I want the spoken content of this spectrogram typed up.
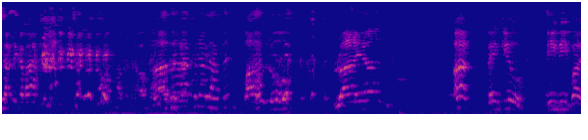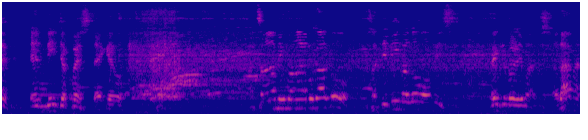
Sabi ka ba? Sabi ko. Na ako ng laban. Paolo, Ryan, at thank you, TV5 and Media Quest. Thank you. At sa aming mga abogado, sa Divina Law Office, thank you very much. Salamat.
